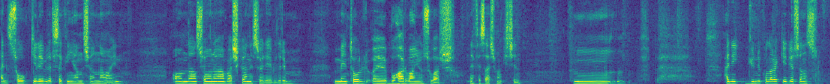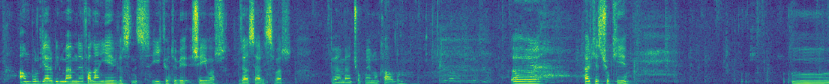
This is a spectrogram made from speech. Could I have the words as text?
Hani soğuk gelebilir sakın yanlış anlamayın. Ondan sonra başka ne söyleyebilirim? Mentol e, buhar banyosu var nefes açmak için. Hmm, hani günlük olarak geliyorsanız hamburger bilmem ne falan yiyebilirsiniz. İyi kötü bir şey var. Güzel servisi var. Ben ben çok memnun kaldım. Ee, herkes çok iyi. Hmm,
